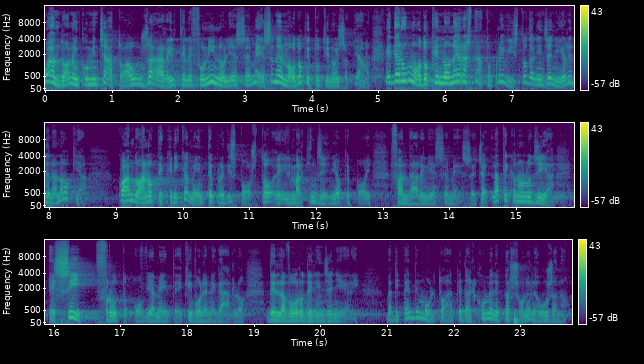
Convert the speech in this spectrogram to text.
quando hanno incominciato a usare il telefonino, gli sms, nel modo che tutti noi sappiamo. Ed era un modo che non era stato previsto dagli ingegneri della Nokia, quando hanno tecnicamente predisposto eh, il marchingegno che poi fa andare gli sms. Cioè la tecnologia è sì frutto, ovviamente, e chi vuole negarlo, del lavoro degli ingegneri, ma dipende molto anche dal come le persone la usano.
